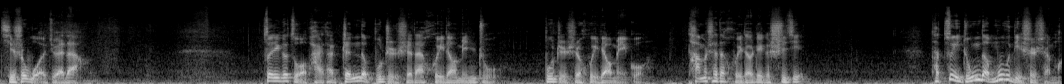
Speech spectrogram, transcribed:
其实我觉得啊，做一个左派，他真的不只是在毁掉民主，不只是毁掉美国，他们是在毁掉这个世界。他最终的目的是什么？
